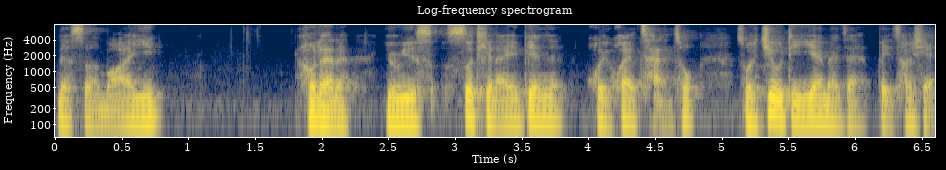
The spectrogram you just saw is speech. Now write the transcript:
那是毛岸英。后来呢，由于尸尸体难以辨认，毁坏惨重，所以就地掩埋在北朝鲜。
